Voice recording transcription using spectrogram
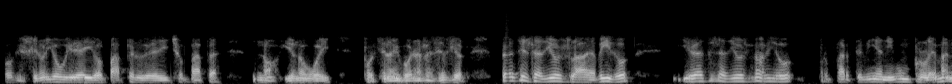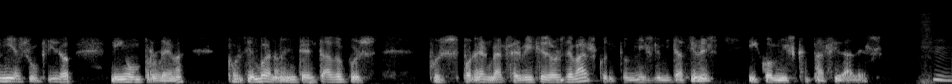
Porque si no, yo hubiera ido al Papa, le hubiera dicho, Papa, no, yo no voy, porque no hay buena recepción. Gracias a Dios la ha habido, y gracias a Dios no ha habido por parte mía ningún problema, ni he sufrido ningún problema, porque bueno, he intentado pues, pues ponerme al servicio de los demás con, mis limitaciones y con mis capacidades. Hmm.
